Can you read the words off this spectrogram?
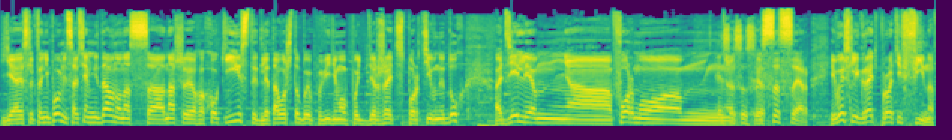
Я, если кто не помнит, совсем недавно у нас а, наши хоккеисты для того, чтобы, видимо, поддержать спортивный дух, одели а, форму м, СССР. СССР и вышли играть против финнов.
